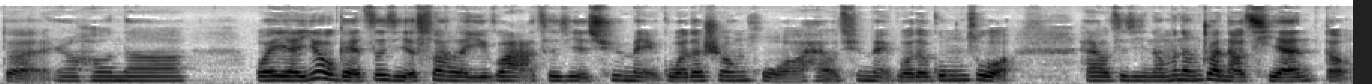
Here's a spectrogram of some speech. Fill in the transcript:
对，然后呢，我也又给自己算了一卦，自己去美国的生活，还有去美国的工作，还有自己能不能赚到钱等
